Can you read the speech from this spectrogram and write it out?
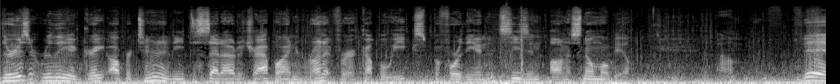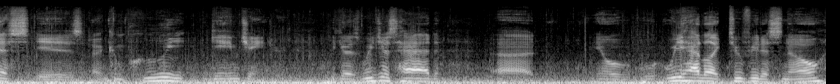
There isn't really a great opportunity to set out a trap line and run it for a couple weeks before the end of the season on a snowmobile. Um, this is a complete game changer because we just had uh, you know, we had like two feet of snow.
